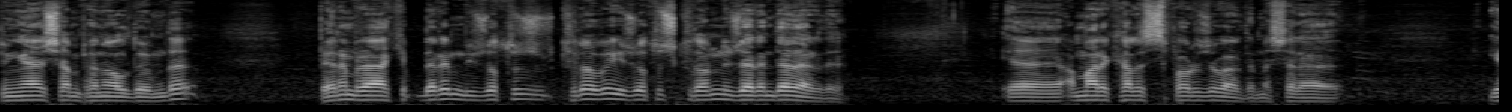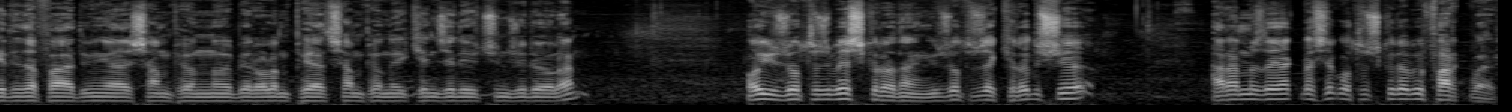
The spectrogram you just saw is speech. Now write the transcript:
dünya şampiyonu olduğumda benim rakiplerim 130 kilo ve 130 kilonun üzerindelerdi. Ee, Amerikalı sporcu vardı mesela 7 defa dünya şampiyonluğu, bir olimpiyat şampiyonluğu, ikinciliği, üçüncülüğü olan. O 135 kilodan 130'a kilo düşüyor. Aramızda yaklaşık 30 kilo bir fark var.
